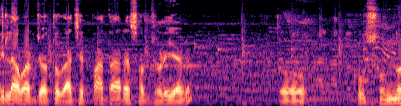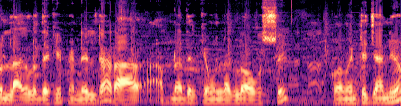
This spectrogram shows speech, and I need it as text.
দিলে আবার যত গাছের পাতা আরে সব ঝরে যাবে। তো খুব সুন্দর লাগল দেখে প্যান্ডেলটা আর আপনাদের কেমন লাগল অবশ্যই কমেন্টে জানিও।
